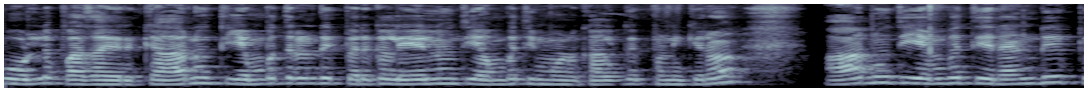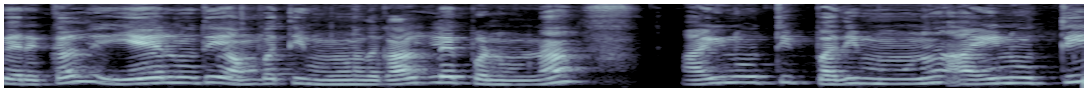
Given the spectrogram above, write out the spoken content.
போர்டில் பாஸ் ஆகிருக்கு அறுநூற்றி எண்பத்தி ரெண்டு பெருக்கள் எழுநூற்றி ஐம்பத்தி மூணு கால்குலேட் பண்ணிக்கிறோம். அறுநூற்றி எண்பத்தி ரெண்டு பெருக்கள் எழுநூற்றி ஐம்பத்தி மூணு கால்குலேட் பண்ணோம்னா ஐநூற்றி பதிமூணு ஐநூற்றி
